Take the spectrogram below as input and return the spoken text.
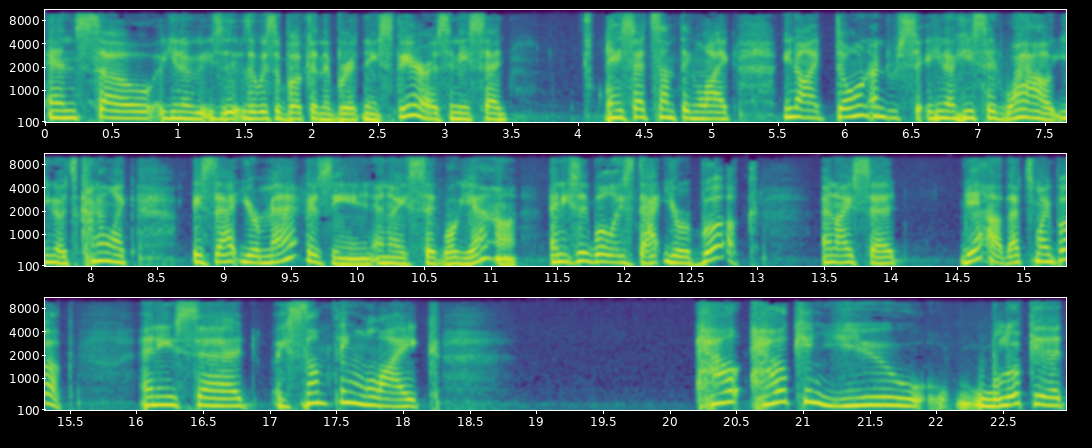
And so, you know, there was a book in the Britney Spears and he said, he said something like, you know, I don't understand. You know, he said, wow, you know, it's kind of like, is that your magazine? And I said, well, yeah. And he said, well, is that your book? And I said, yeah, that's my book. And he said something like, how how can you look at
